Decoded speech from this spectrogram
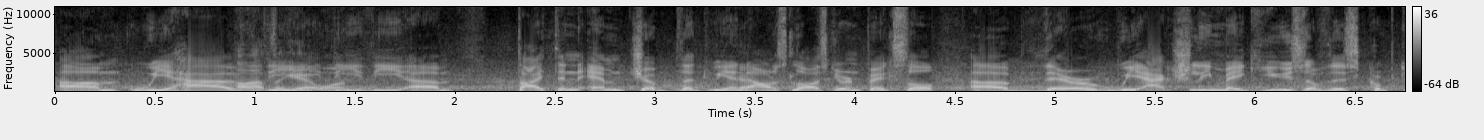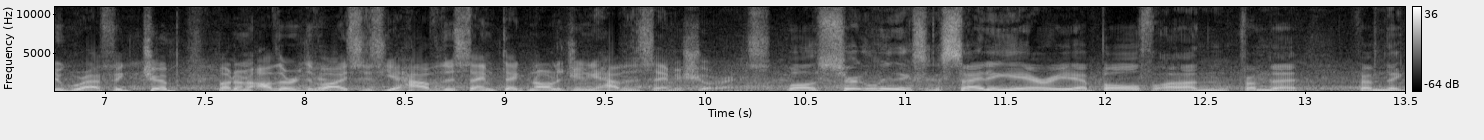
um, we have, have the, the, the um, Titan M chip that we announced last year in Pixel. Uh, there we actually make use of this cryptographic chip, but on other devices you have the same technology and you have the same assurance. Well, certainly an exciting area, both on, from, the, from, the,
